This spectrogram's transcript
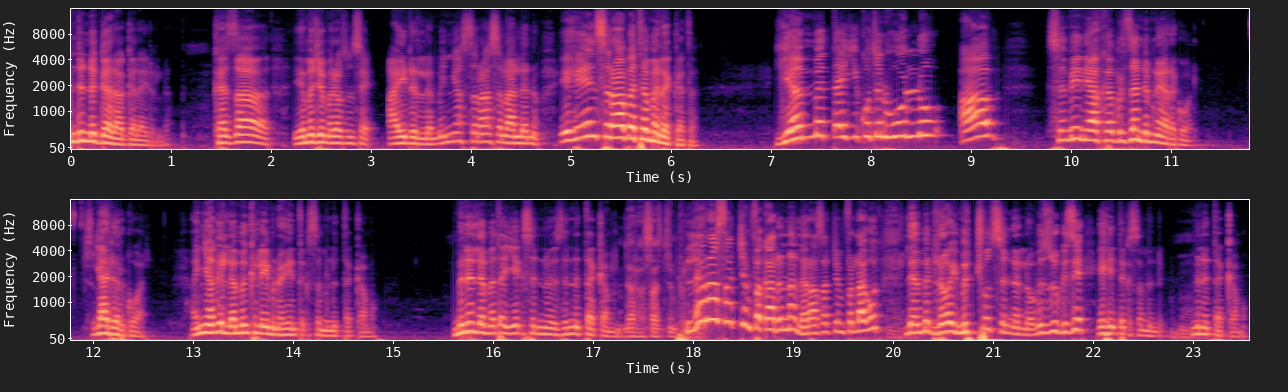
እንድንገላገል አይደለም። ከዛ የመጀመሪያው ትንሣኤ አይደለም። እኛ ስራ ስላለን ነው። ይሄን ስራ በተመለከተ የምትጠይቁትን ሁሉ አብ ስሜን ያከብር ዘንድ ምን ያደርገዋል? ያደርገዋል። እኛ ግን ለምን ክሌም ነው ይሄን ጥቅስ የምንጠቀመው ምንን ለመጠየቅ ስን- ስንጠቀም? ነው ለራሳችን ፈቃድና ለራሳችን ፍላጎት ለምድራዊ ምቾት ስንል ነው ብዙ ጊዜ ይሄን ጥቅስ የምንጠቀመው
